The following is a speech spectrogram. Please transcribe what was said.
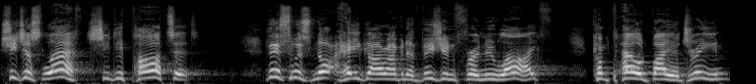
She just left, she departed. This was not Hagar having a vision for a new life, compelled by a dream.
